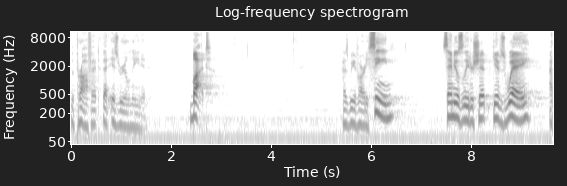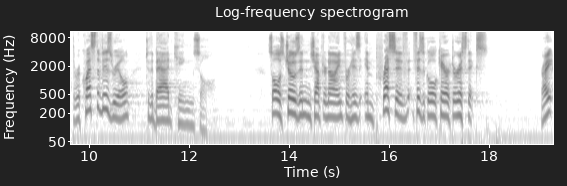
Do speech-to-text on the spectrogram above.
the prophet that Israel needed. But, as we've already seen, Samuel's leadership gives way, at the request of Israel, to the bad King Saul. Saul is chosen in chapter 9 for his impressive physical characteristics. Right?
